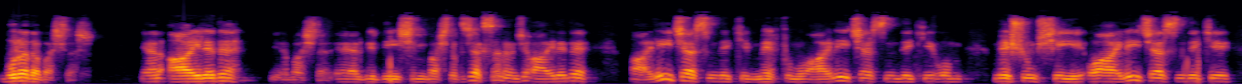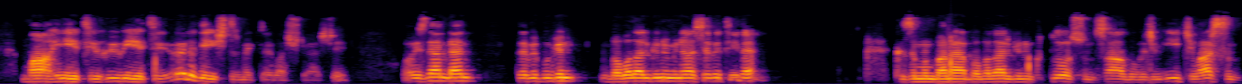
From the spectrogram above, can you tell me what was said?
burada başlar. Yani ailede başlar. Eğer bir değişim başlatacaksan önce ailede, aile içerisindeki mefhumu, aile içerisindeki o meşhum şeyi, o aile içerisindeki mahiyeti, hüviyeti öyle değiştirmekle başlıyor her şey. O yüzden ben tabii bugün Babalar Günü münasebetiyle kızımın bana babalar günün kutlu olsun, sağ ol babacığım, iyi ki varsın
